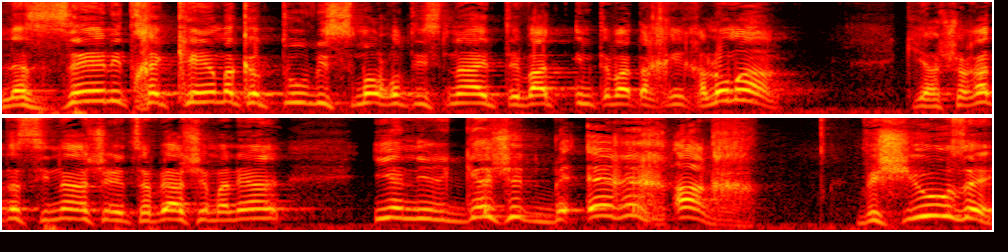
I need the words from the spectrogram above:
לזה נתחכם הכתוב לסמוך לא תשנא את תיבת, עם תיבת אחיך. לומר, כי השערת השנאה אשר יצווה השם עליה, היא הנרגשת בערך אח. ושיעור זה,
